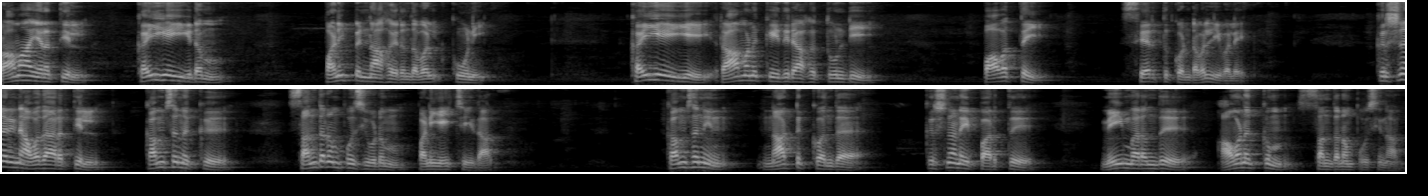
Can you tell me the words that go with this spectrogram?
ராமாயணத்தில் கைகேயிடம் பணிப்பெண்ணாக இருந்தவள் கூனி. கைகேயை ராமனுக்கு எதிராக தூண்டி பாவத்தை சேர்த்து கொண்டவள் இவளே. கிருஷ்ணரின் அவதாரத்தில் கம்சனுக்கு சந்தனம் பூசிவிடும் பணியை செய்தாள். கம்சனின் நாட்டுக்கு வந்த கிருஷ்ணனை பார்த்து மெய்மறந்து அவனுக்கும் சந்தனம் பூசினாள்.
